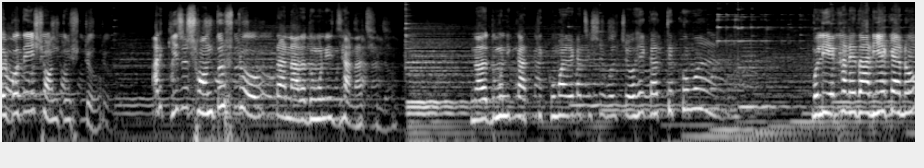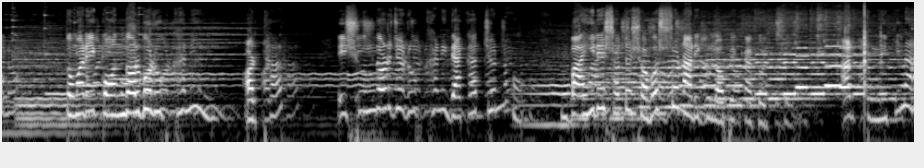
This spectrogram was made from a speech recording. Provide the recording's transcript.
অল্পতেই সন্তুষ্ট। আর কিছু সন্তুষ্ট তা নারদমণির জানা ছিল। নারদমণি কার্তিক কুমারের কাছে সে বলছে, ওহে কার্তিক কুমার, বলি এখানে দাঁড়িয়ে কেন? তোমার এই কন্দর্ব রূপখানি, অর্থাৎ এই সৌন্দর্য রূপখানি দেখার জন্য বাহিরে শত সহস্র নারীগুলো অপেক্ষা করছে। আর তুমি কি না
